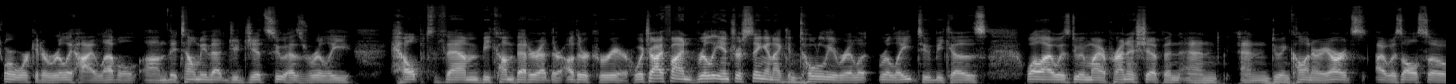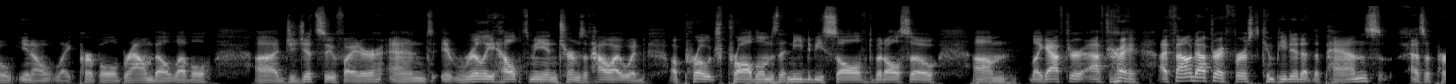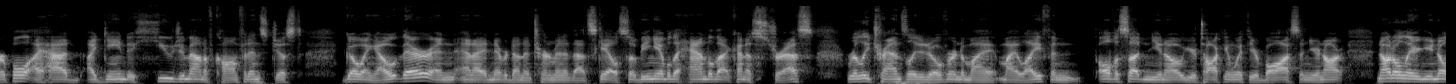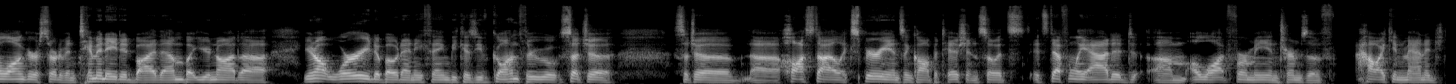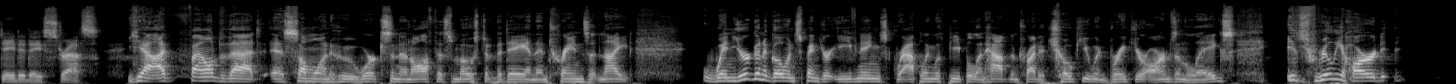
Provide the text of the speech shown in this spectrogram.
or work at a really high level, um, they tell me that jujitsu has really helped them become better at their other career, which I find really interesting and I can totally re- relate to because while I was doing my apprenticeship and, and, and doing culinary arts, I was also, you know, like purple, brown belt level uh, jiu-jitsu fighter and it really helped me in terms of how i would approach problems that need to be solved but also um, like after after i i found after i first competed at the pans as a purple i had i gained a huge amount of confidence just going out there and and I had never done a tournament at that scale. So being able to handle that kind of stress really translated over into my my life and all of a sudden, you know, you're talking with your boss and you're not not only are you no longer sort of intimidated by them, but you're not uh you're not worried about anything because you've gone through such a such a uh, hostile experience and competition. So it's it's definitely added um, a lot for me in terms of how I can manage day to day stress. Yeah, I've found that as someone who works in an office most of the day and then trains at night, when you're going to go and spend your evenings grappling with people and have them try to choke you and break your arms and legs, it's really hard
